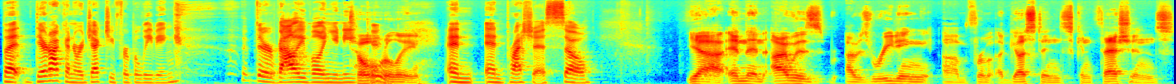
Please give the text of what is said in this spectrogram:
but they're not going to reject you for believing they're valuable and unique. and- totally. and and precious. So Yeah, and then I was I was reading um, from Augustine's Confessions,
